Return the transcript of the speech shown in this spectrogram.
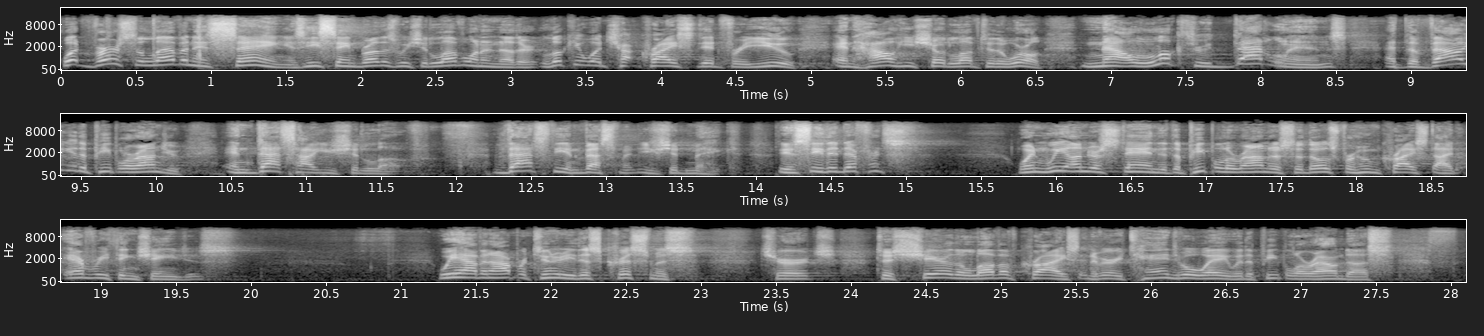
What verse 11 is saying is he's saying, brothers, we should love one another. Look at what Christ did for you and how he showed love to the world. Now look through that lens at the value of the people around you, and that's how you should love. That's the investment you should make. Do you see the difference? When we understand that the people around us are those for whom Christ died, everything changes. We have an opportunity this Christmas, church, to share the love of Christ in a very tangible way with the people around us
